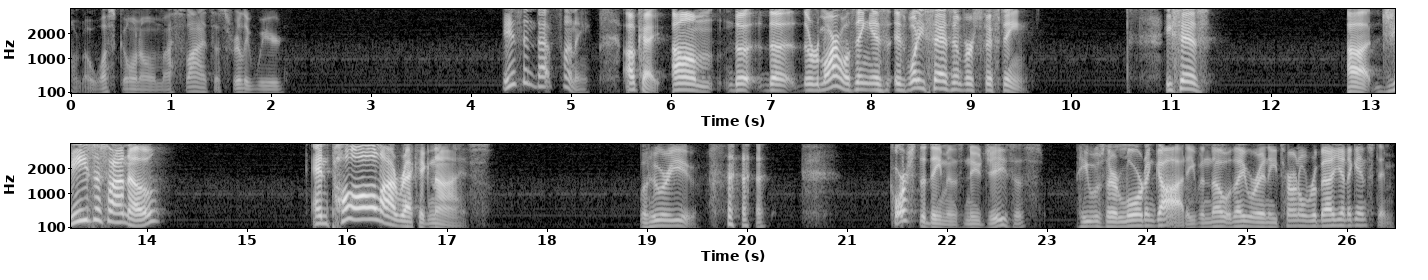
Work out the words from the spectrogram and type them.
don't know what's going on with my slides. That's really weird. Isn't that funny? Okay. Um, the, the, the remarkable thing is, is what he says in verse 15. He says, uh, Jesus I know, and Paul I recognize. But who are you? of course, the demons knew Jesus. He was their Lord and God, even though they were in eternal rebellion against him.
